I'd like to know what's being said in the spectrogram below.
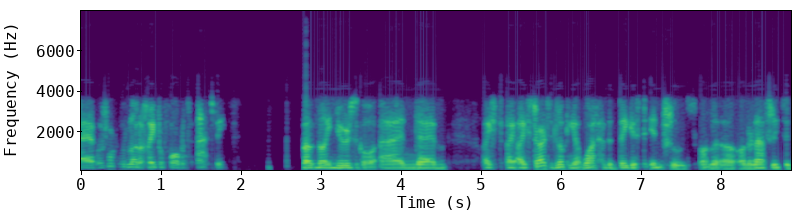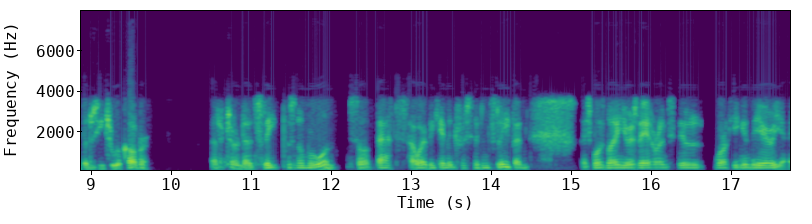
uh, I was working with a lot of high performance athletes about nine years ago, and um, I, I, started looking at what had the biggest influence on, uh, on an athlete's ability to recover. And it turned out sleep was number one. So that's how I became interested in sleep. And I suppose nine years later, I'm still working in the area.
